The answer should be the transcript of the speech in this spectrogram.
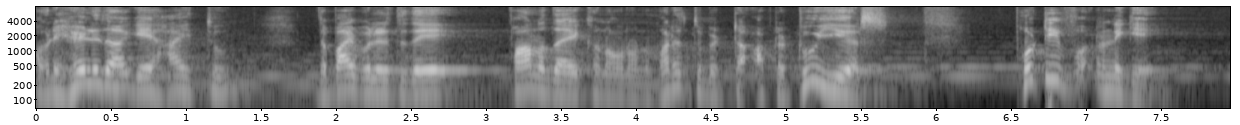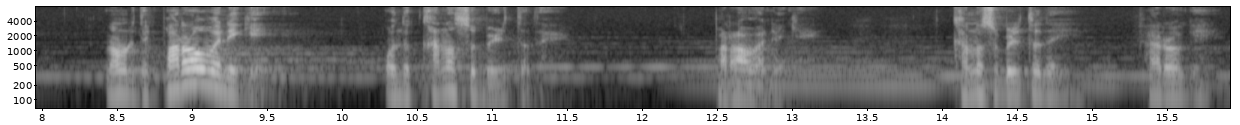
ಅವನು ಹೇಳಿದ ಹಾಗೆ ಆಯಿತು. ದ ಬೈಬಲ್ ಇರ್ತದೆ ಪಾನದಾಯಕನು ಅವನನ್ನು ಮರೆತು ಬಿಟ್ಟ. ಆಫ್ಟರ್ ಟೂ ಇಯರ್ಸ್ ಪೋಟಿಫರ್ನಿಗೆ ನೋಡಿದೆ ಪರವನಿಗೆ ಒಂದು ಕನಸು ಬೀಳ್ತದೆ. ಪರಾವನಿಗೆ ಕನಸು ಬೀಳ್ತದೆ ಫರೋಗೆ.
